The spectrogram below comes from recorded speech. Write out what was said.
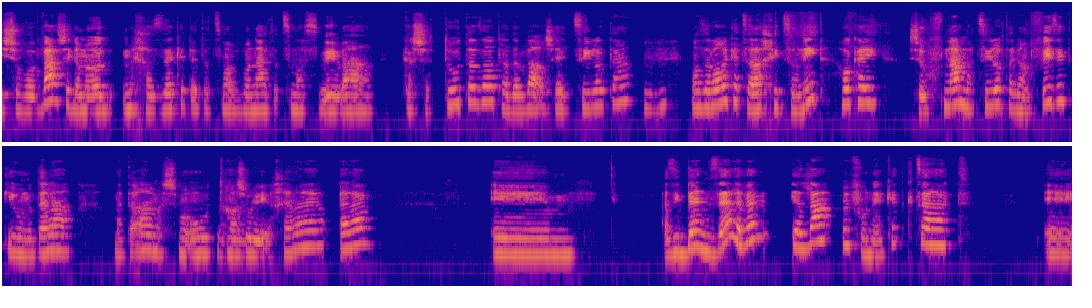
שובבה, שגם מאוד מחזקת את עצמה ובונה את עצמה סביב הקשתות הזאת, הדבר שהציל אותה. מהמם. כלומר, זה לא רק הצלה חיצונית, הוקאי שהופנם מציל אותה גם פיזית, כי הוא נותן לה מטרה, משמעות, נכון. משהו להילחם עליו. אמ, אז היא בין זה לבין ילדה מפונקת קצת, אה,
